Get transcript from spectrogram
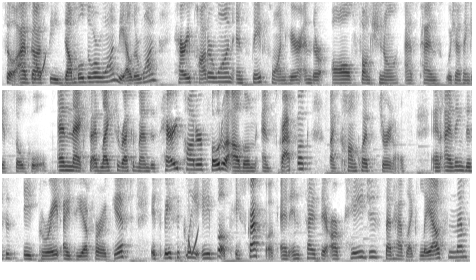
So I've got the Dumbledore one, the Elder one, Harry Potter one and Snape's one here, and they're all functional as pens, which I think is so cool. And next, I'd like to recommend this Harry Potter photo album and scrapbook by Conquest Journals. And I think this is a great idea for a gift. It's basically a book, a scrapbook, and inside there are pages that have like layouts in them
